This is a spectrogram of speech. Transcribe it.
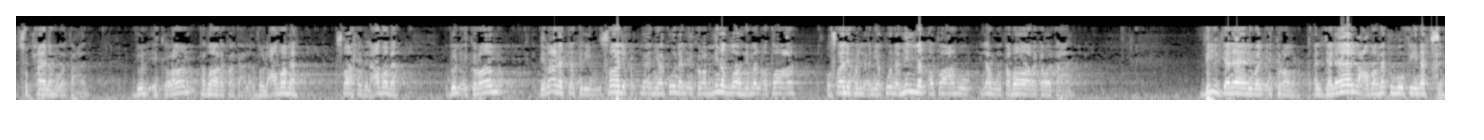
سبحانه وتعالى. ذو الإكرام تبارك وتعالى. ذو العظمة صاحب العظمة. ذو الإكرام بمعنى التكريم. صالح لأن يكون الإكرام من الله لمن أطاعه وصالح لأن يكون ممن أطاعه له تبارك وتعالى. ذي الجلال والإكرام. الجلال عظمته في نفسه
